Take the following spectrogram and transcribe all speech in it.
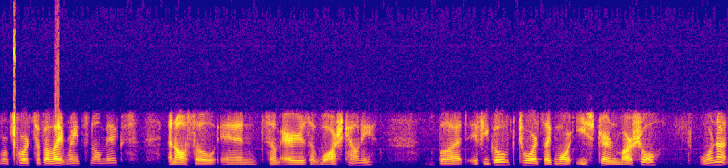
reports of a light rain snow mix, and also in some areas of Walsh County. But if you go towards like more eastern Marshall, we're not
